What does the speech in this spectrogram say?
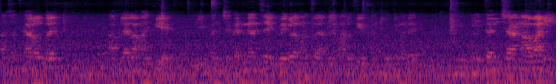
हा सत्कार होतोय. आपल्याला माहिती आहे की पंचकन्यांचं एक वेगळं महत्त्व आहे आपल्या भारतीय संस्कृतीमध्ये. त्यांच्या नावाने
